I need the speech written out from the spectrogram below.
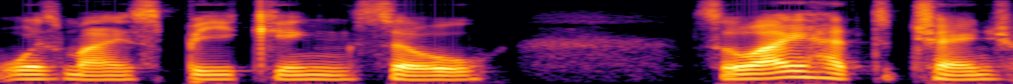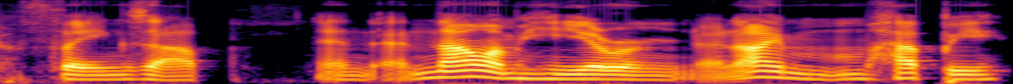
with my speaking so so i had to change things up. And, and now i'm here and, and i'm happy.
